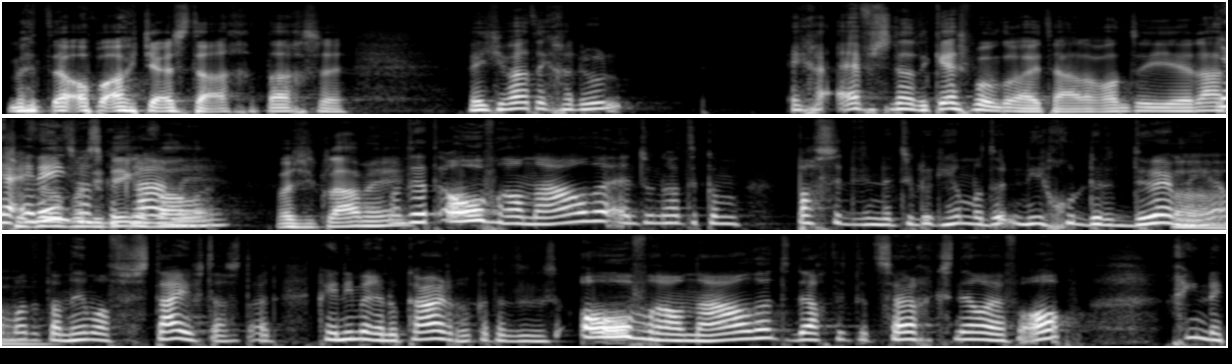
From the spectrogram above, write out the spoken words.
met, de op Oudjaarsdag, dacht ze, weet je wat ik ga doen? Ik ga even snel de kerstboom eruit halen, want die eh, laat Ja, zoveel van die dingen vallen. mee. Was je klaar mee? Want het overal naalden en toen had ik hem, paste die natuurlijk helemaal niet goed door de deur meer. Oh. Omdat het dan helemaal verstijft. Als het uit, kan je niet meer in elkaar drukken. Dat dus overal naalden. Toen dacht ik, dat zuig ik snel even op. Ging de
